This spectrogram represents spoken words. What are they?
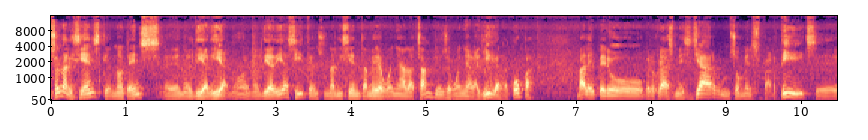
són al·licients que no tens en el dia a dia, no? En el dia a dia sí, tens un al·licient també de guanyar la Champions, de guanyar la Lliga, la Copa, vale? però, però clar, és més llarg, són més partits, eh,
